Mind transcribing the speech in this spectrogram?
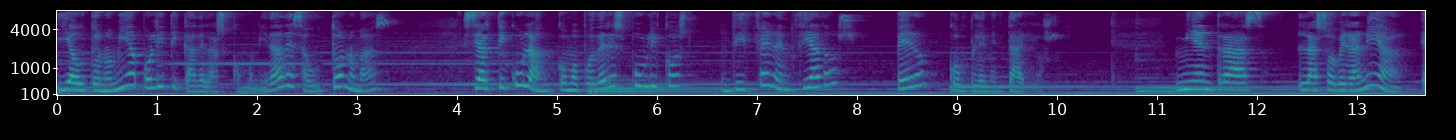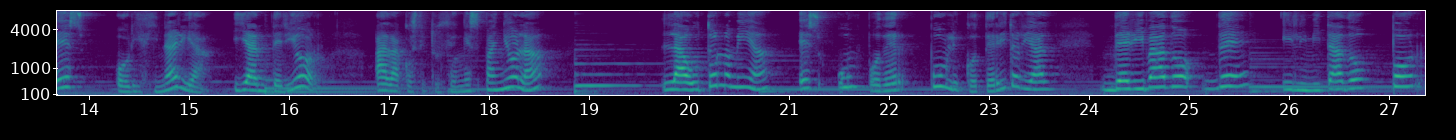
y autonomía política de las comunidades autónomas se articulan como poderes públicos diferenciados pero complementarios. Mientras la soberanía es originaria y anterior a la Constitución española, la autonomía es un poder público territorial derivado de y limitado por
